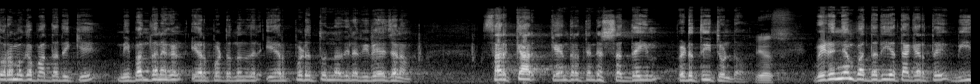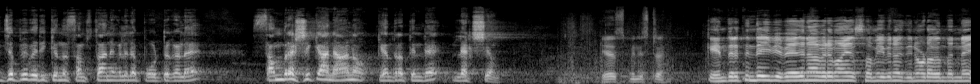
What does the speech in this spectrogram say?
തുറമുഖ പദ്ധതിക്ക് നിബന്ധനകൾ ഏർപ്പെടുത്തുന്നതിൽ ഏർപ്പെടുത്തുന്നതിലെ വിവേചനം സർക്കാർ കേന്ദ്രത്തിന്റെ ശ്രദ്ധയിൽ പെടുത്തിയിട്ടുണ്ടോ? വിഴിഞ്ഞം പദ്ധതിയെ തകർത്ത് ബി ജെ പി ഭരിക്കുന്ന സംസ്ഥാനങ്ങളിലെ പോർട്ടുകളെ സംരക്ഷിക്കാനാണോ കേന്ദ്രത്തിന്റെ ലക്ഷ്യം? യെസ് മിനിസ്റ്റർ കേന്ദ്രത്തിന്റെ ഈ വിവേചനാപരമായ സമീപനം ഇതിനോടകം തന്നെ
